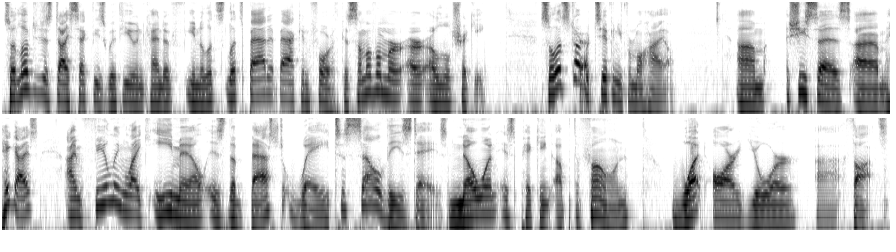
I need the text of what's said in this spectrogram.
So I'd love to just dissect these with you and kind of you know let's let's bat it back and forth because some of them are, are, are a little tricky. So let's start with Tiffany from Ohio. Um, she says, um, "Hey guys, I'm feeling like email is the best way to sell these days. No one is picking up the phone. What are your uh, thoughts?"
